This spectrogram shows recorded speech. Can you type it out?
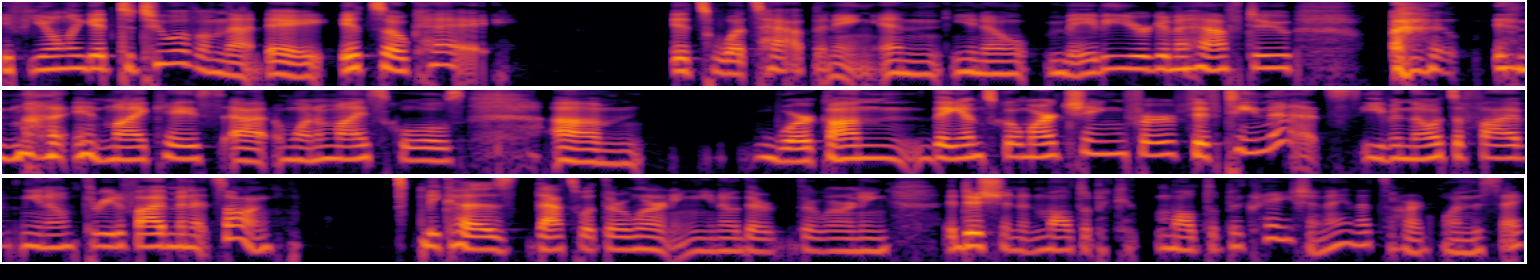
if you only get to two of them that day, it's okay it's what's happening and you know maybe you're going to have to in my in my case at one of my schools um work on the ants go marching for 15 minutes even though it's a 5 you know 3 to 5 minute song because that's what they're learning. You know, they're they're learning addition and multiplic- multiplication. Eh? That's a hard one to say.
